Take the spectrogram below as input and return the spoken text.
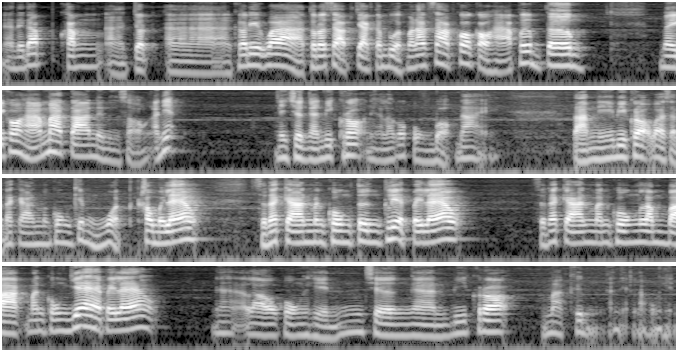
นะได้รับคำจดเขาเรียกว่าโทรศัพท์จากตำรวจมารับทราบข้อกล่าวหาเพิ่มเติม ในข้อหามาตรา1นึอันเนี้ยในเชิงงานวิเคราะห์เนี่ยเราก็คงบอกได้ ตามนี้วิเคราะห์ว่าสถานการณ์มันคงเข้มงวดเข้าไปแล้ว สถานการณ์มันคงตึงเครียดไปแล้ว สถานการณ์มันคงลำบากมันคงแย่ไปแล้วนะเราคงเห็นเชิงงานวิเคราะห์มากขึ้นอันนี้เราคงเห็น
